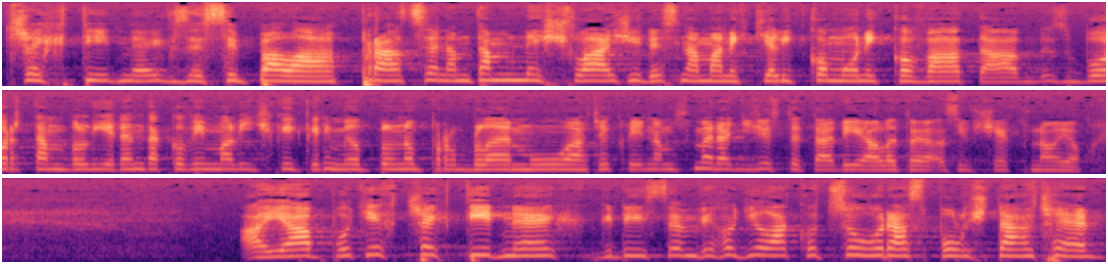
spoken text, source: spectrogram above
třech týdnech zesypala, práce nám tam nešla, židé s náma nechtěli komunikovat a zbor tam byl jeden takový maličký, který měl plno problémů a řekli nám, jsme rádi, že jste tady, ale to je asi všechno, jo. A já po těch třech týdnech, kdy jsem vyhodila kocoura z polštáře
